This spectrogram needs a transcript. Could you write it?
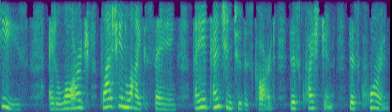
keys, a large flashing light saying, pay attention to this card, this question, this querent.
